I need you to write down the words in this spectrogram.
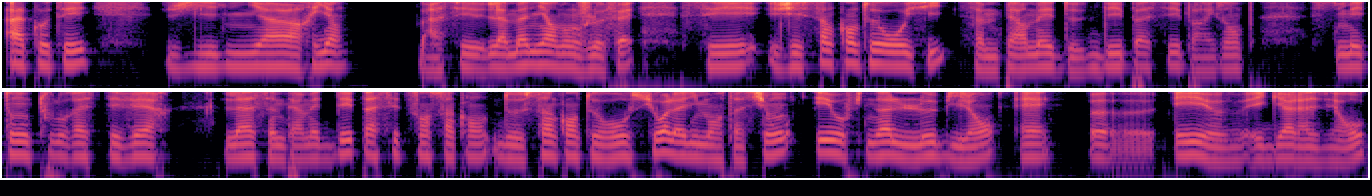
à côté, il n'y a rien. Bah, c'est la manière dont je le fais. C'est j'ai 50 euros ici, ça me permet de dépasser par exemple, mettons tout le reste est vert, là ça me permet de dépasser de 150 de 50 euros sur l'alimentation et au final le bilan est, euh, euh, égal à zéro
